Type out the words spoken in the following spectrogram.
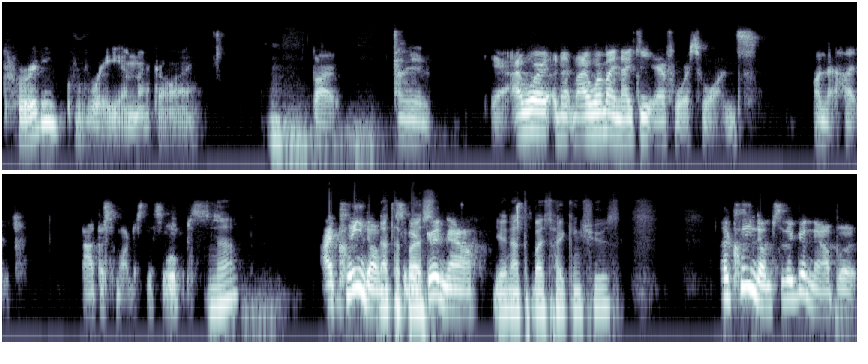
pretty great. I'm not gonna lie. but I mean, yeah, I wore I wore my Nike Air Force Ones on that hike. Not the smartest decision. Whoops. No. I cleaned them, Not the so best. they're good now. Yeah, not the best hiking shoes. I cleaned them, so they're good now. But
